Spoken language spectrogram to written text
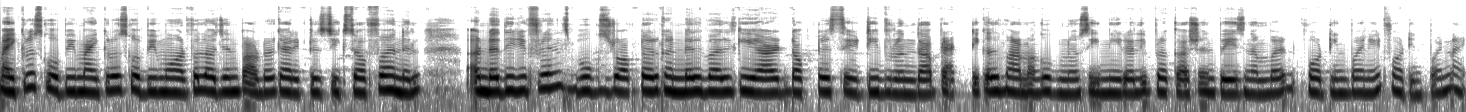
माइक्रोस्कोपी माइक्रोस्कोपी मॉर्फोलॉजन पाउडर कैरेक्टरिस्टिक्स ऑफ़ फर्नल अंडर द रिफरेंस बुक्स डॉक्टर खंडल खंडेलवल के आर डॉक्टर सेटी वृंदा प्रैक्टिकल फार्मागोग्नोसी निरली प्रकाशन पेज नंबर फोर्टीन पॉइंट एट फोर्टीन पॉइंट नाइन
